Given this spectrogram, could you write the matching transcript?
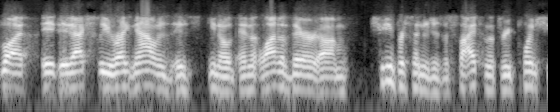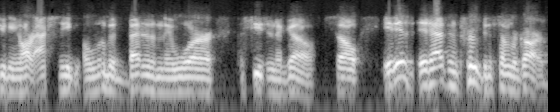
but it, it actually right now is is you know and a lot of their um, shooting percentages aside from the three point shooting are actually a little bit better than they were a season ago. So it is it has improved in some regards.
